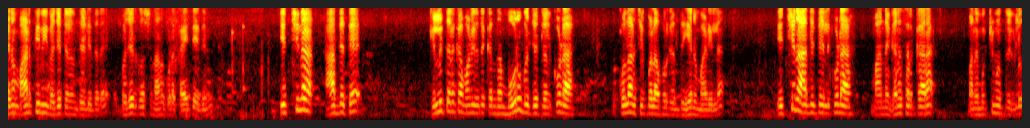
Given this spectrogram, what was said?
ಏನೋ ಮಾಡ್ತೀನಿ ಬಜೆಟ್ ಅಂತ ಹೇಳಿದ್ದಾರೆ. ಬಜೆಟ್ಗೋಸ್ಕರ ನಾನು ಕೂಡ ಕಾಯ್ತಾ ಇದ್ದೀನಿ. ಹೆಚ್ಚಿನ ಆದ್ಯತೆ ಇಲ್ಲಿ ತನಕ ಮಾಡಿರ್ತಕ್ಕಂಥ ಮೂರು ಬಜೆಟ್ನಲ್ಲಿ ಕೂಡ ಕೋಲಾರ ಚಿಕ್ಕಬಳ್ಳಾಪುರಕ್ಕೆ ಅಂತ ಏನು ಮಾಡಿಲ್ಲ. ಹೆಚ್ಚಿನ ಆದ್ಯತೆಯಲ್ಲಿ ಕೂಡ ಮಾನ್ಯ ಘನ ಸರ್ಕಾರ, ಮಾನ್ಯ ಮುಖ್ಯಮಂತ್ರಿಗಳು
